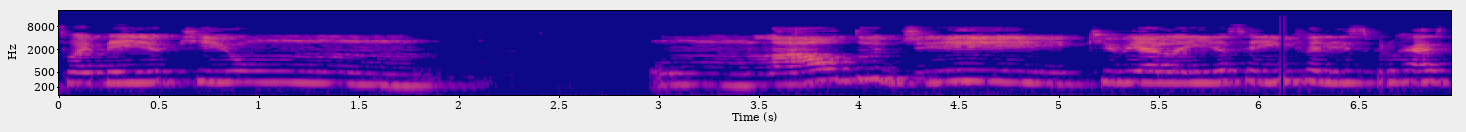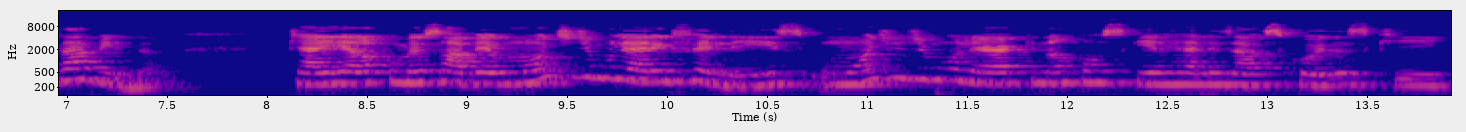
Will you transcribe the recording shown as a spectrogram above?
foi meio que um, um laudo de que ela ia ser infeliz pro resto da vida. Que aí ela começou a ver um monte de mulher infeliz, um monte de mulher que não conseguia realizar as coisas que,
